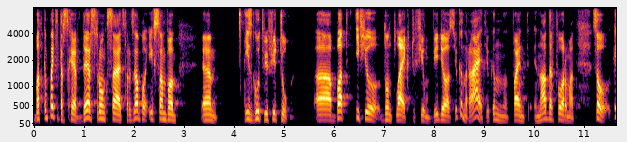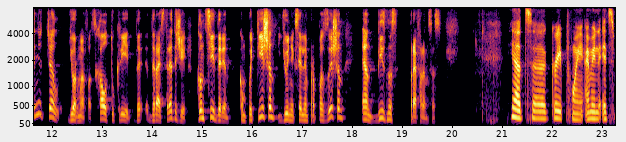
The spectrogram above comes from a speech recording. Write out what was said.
but competitors have their strong sides. For example if someone um, is good with youtube uh, but if you don't like to film videos you can write you can find another format. So can you tell your methods how to create the, the right strategy considering competition unique selling proposition and business preferences? Yeah it's a great point. I mean it's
